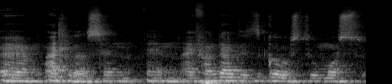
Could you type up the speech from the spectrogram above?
um, atlas and, and I found out it goes to most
